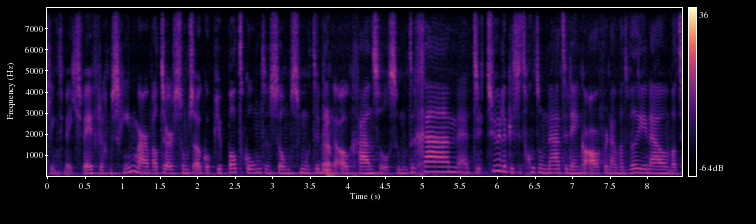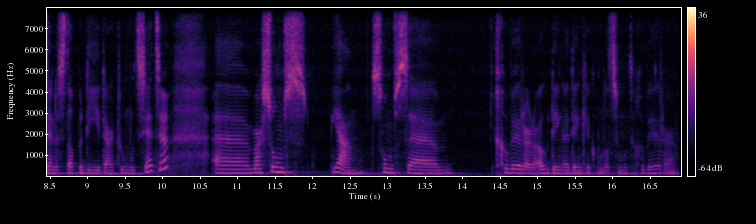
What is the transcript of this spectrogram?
klinkt een beetje zweverig misschien, maar wat er soms ook op je pad komt. En soms moeten Ja. dingen ook gaan zoals ze moeten gaan. Tu- tuurlijk is het goed om na te denken over, nou, wat wil je nou en wat zijn de stappen die je daartoe moet zetten. Eh, maar soms, ja, soms ehm, gebeuren er ook dingen, denk ik, omdat ze moeten gebeuren.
